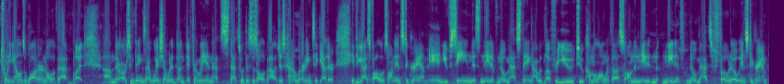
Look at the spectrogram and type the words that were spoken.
20 gallons of water and all of that. But um, there are some things I wish I would have done differently, and that's that's what this is all about, just kind of learning together. If you guys follow us on Instagram and you've seen this Native Nomads thing, I would love for you to come along with us on the Native, Native Nomads photo Instagram,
